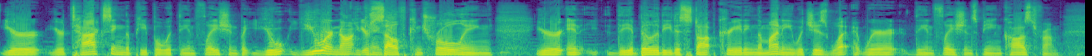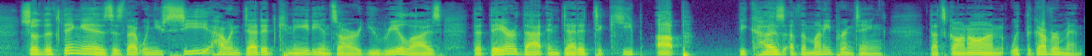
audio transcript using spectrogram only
you're you're taxing the people with the inflation, but you you are not you yourself controlling your in the ability to stop creating the money, which is what where the inflation's being caused from. So the thing is, is that when you see how indebted Canadians are, you realize that they are that indebted to keep up because of the money printing that's gone on with the government.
